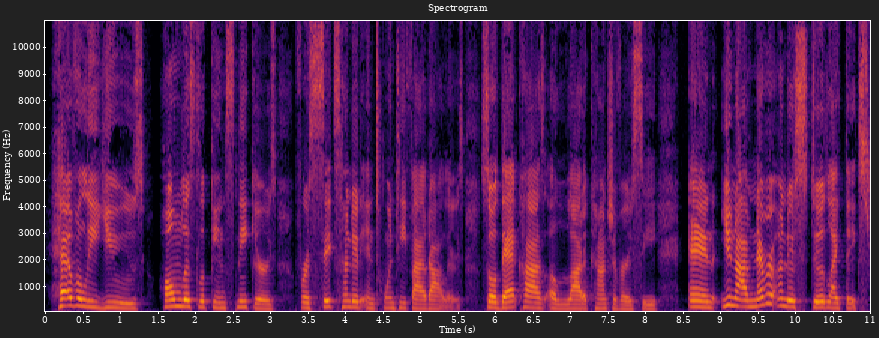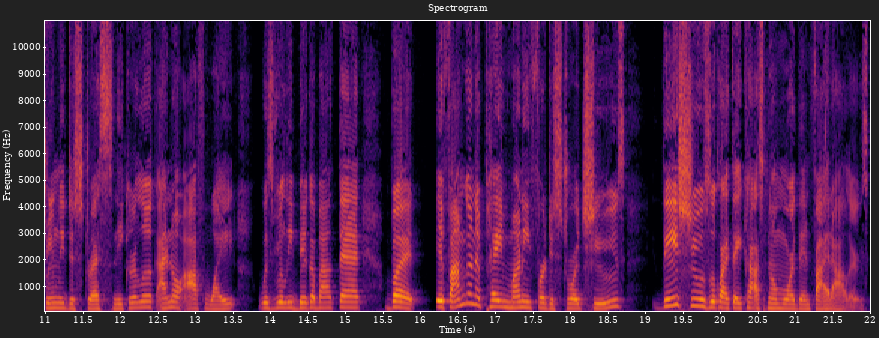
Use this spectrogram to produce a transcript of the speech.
heavily used homeless looking sneakers for $625. So that caused a lot of controversy. And, you know, I've never understood like the extremely distressed sneaker look. I know Off White was really big about that. But if I'm going to pay money for destroyed shoes, these shoes look like they cost no more than five dollars.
